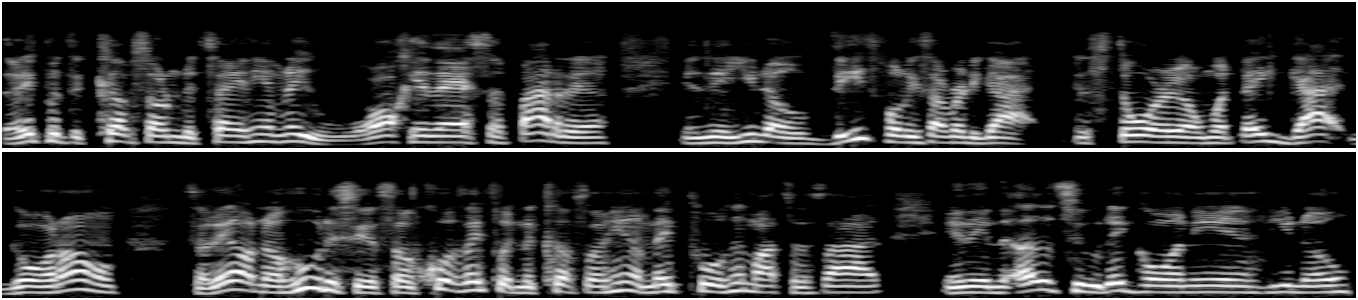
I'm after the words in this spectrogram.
So they put the cuffs on him to detain him. And they walk his ass up out of there. And then, you know, these police already got the story on what they got going on. So they don't know who this is. So, of course, they putting the cuffs on him. They pull him out to the side. And then the other two, they going in, you know,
